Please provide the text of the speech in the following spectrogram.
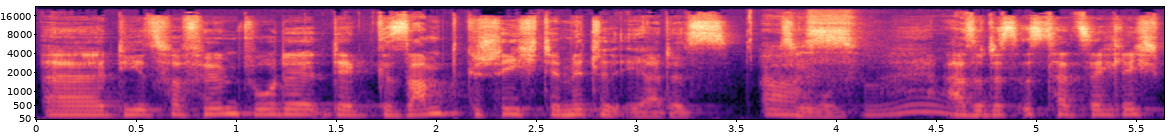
äh, die jetzt verfilmt wurde, der Gesamtgeschichte Mittelerdes. Ach so. so. Also das ist tatsächlich,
